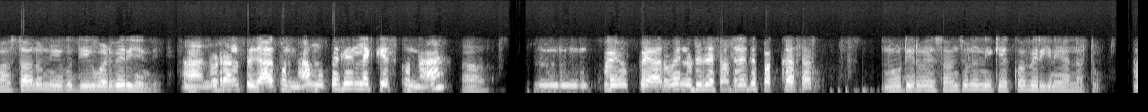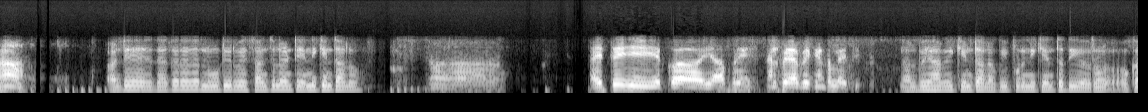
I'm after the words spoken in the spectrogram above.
బస్తాలు నీకు దిగుబడి పెరిగింది. నూట నలభై కాకున్నా ముప్పై కిలోలు లెక్కేసుకున్నా ముప్పై ముప్పై అరవై నూట ఇరవై సంవత్సరాలు అయితే పక్కా సార్. నూట ఇరవై సంచులు నీకు ఎక్కువ పెరిగినాయి అన్నట్టు. అంటే దగ్గర దగ్గర నూట ఇరవై సంచులు అంటే ఎన్ని క్వింటాలు? అయితే ఈ యొక్క యాభై నలభై యాభై గంటలు అయితే. నలభై యాభై క్వింటాలకు ఇప్పుడు నీకు ఎంత ఒక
